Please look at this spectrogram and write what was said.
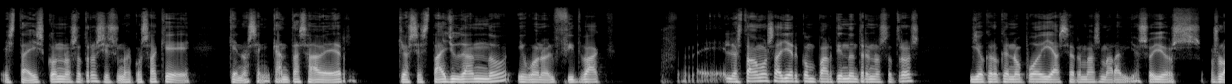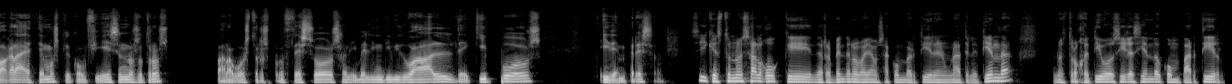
estáis con nosotros y es una cosa que, que nos encanta saber que os está ayudando y bueno, el feedback eh, lo estábamos ayer compartiendo entre nosotros y yo creo que no podía ser más maravilloso y os, os lo agradecemos que confiéis en nosotros para vuestros procesos a nivel individual, de equipos y de empresa. Sí, que esto no es algo que de repente nos vayamos a convertir en una teletienda. Nuestro objetivo sigue siendo compartir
